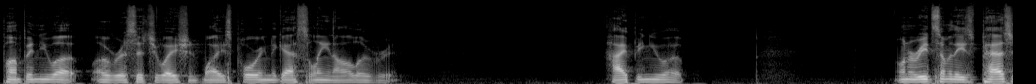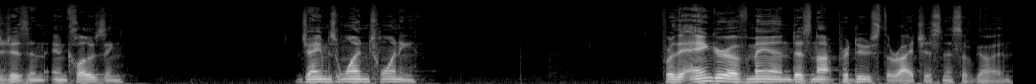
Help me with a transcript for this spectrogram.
pumping you up over a situation while he's pouring the gasoline all over it, hyping you up. I want to read some of these passages in, in closing. James 1:20 For the anger of man does not produce the righteousness of God.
